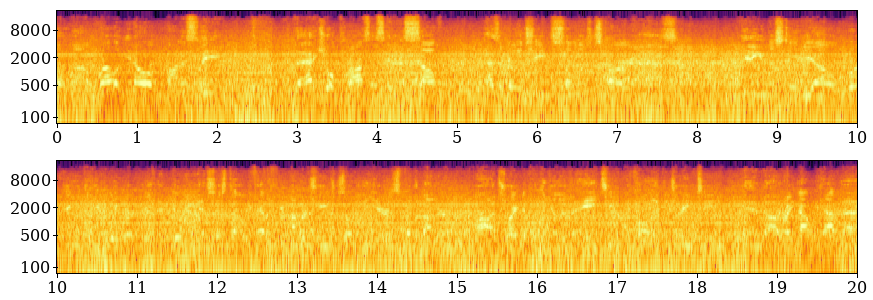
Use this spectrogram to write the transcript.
Oh wow. Well, you know, honestly, the actual process in itself hasn't really changed so much as far as getting in the studio, working with the people we work with, and doing it. It's just that we've had a few member changes over the years for the better. Uh, trying to put together the A team, I call it, the dream team. And uh, right now we have that.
